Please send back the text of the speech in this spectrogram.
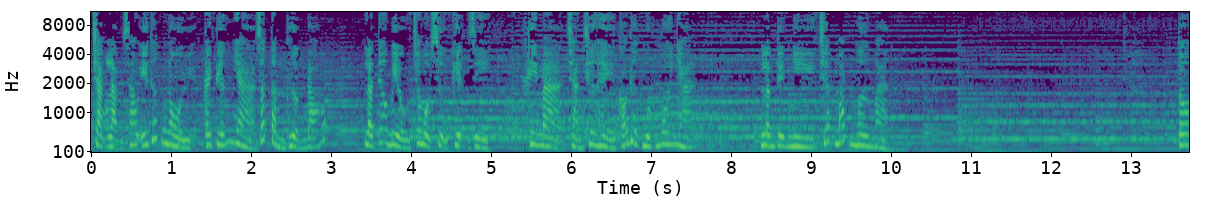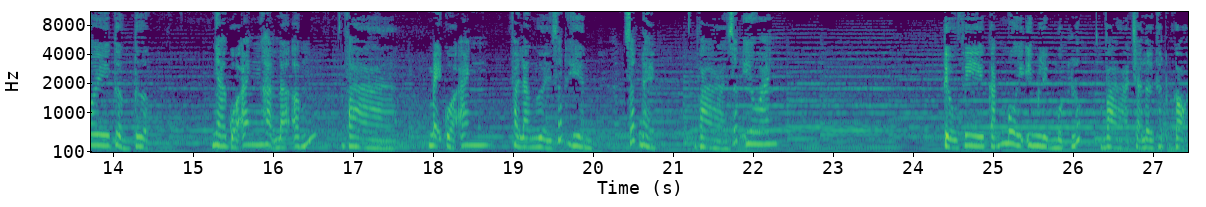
Chẳng làm sao ý thức nổi Cái tiếng nhà rất tầm thường đó? Là tiêu biểu cho một sự kiện gì, Khi mà chàng chưa hề có được một ngôi nhà? Lâm Tiền Nhi chớp mắt mơ màng. Tôi tưởng tượng, Nhà của anh hẳn là ấm Và mẹ của anh phải là người rất hiền, Rất đẹp Và rất yêu anh. Tiểu Phi cắn môi im lìm một lúc Và trả lời thật gọn.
